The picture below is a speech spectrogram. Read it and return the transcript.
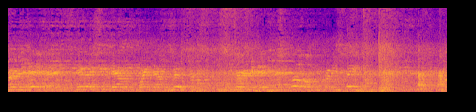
Turn your head, man. Get that shit down, right down the middle. She turned her head and she glove up in front of his face.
